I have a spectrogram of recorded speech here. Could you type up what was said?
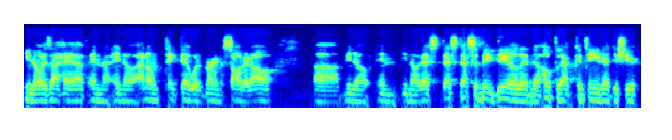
you know, as I have. And, uh, you know, I don't take that with a grain of salt at all. Uh, you know, and, you know, that's, that's, that's a big deal. And uh, hopefully I can continue that this year.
